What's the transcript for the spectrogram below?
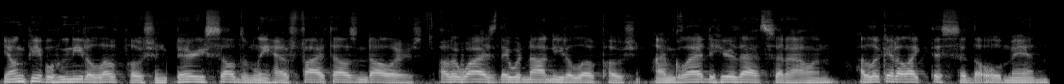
Young people who need a love potion very seldomly have five thousand dollars. Otherwise, they would not need a love potion. I am glad to hear that, said Alan. I look at it like this, said the old man.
